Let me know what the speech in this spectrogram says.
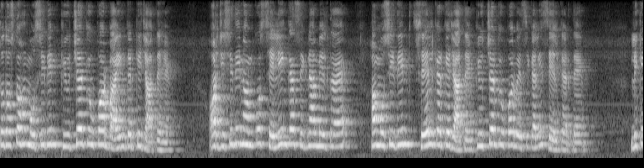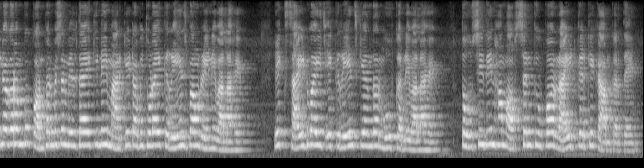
तो दोस्तों हम उसी दिन फ्यूचर के ऊपर बाइंग करके जाते हैं। और जिसी दिन हमको सेलिंग का सिग्नल मिलता है, हम उसी दिन सेल करके जाते हैं। फ्यूचर के ऊपर बेसिकली सेल करते हैं। लेकिन अगर हमको कॉन्फर्मेशन मिलता है कि नहीं मार्केट अभी थोड़ा एक रेंज बाउंड रहने वाला है। एक साइड वाइज एक रेंज के अंदर मूव करने वाला है। तो उसी दिन हम ऑप्शन के ऊपर राइट करके काम करते हैं।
